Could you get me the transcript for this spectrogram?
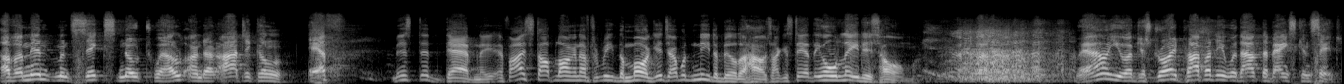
Of amendment 6, note 12, under article F? Mr. Dabney, if I stopped long enough to read the mortgage, I wouldn't need to build a house. I could stay at the old lady's home. Well, you have destroyed property without the bank's consent.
